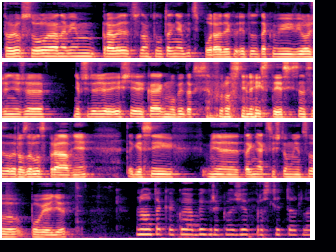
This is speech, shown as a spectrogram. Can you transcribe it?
to jeho solo, já nevím právě, co tam k tomu tak nějak víc podat, jako je to takový vyloženě, že mně přijde, že ještě jak mluvím, tak si jsem vlastně nejistý, jestli jsem se rozhodl správně, tak jestli mě tak nějak chceš tomu něco povědět. No tak jako já bych řekla, že prostě tohle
